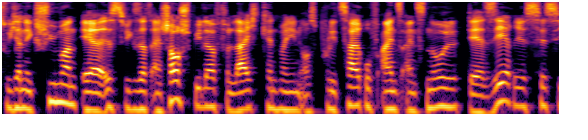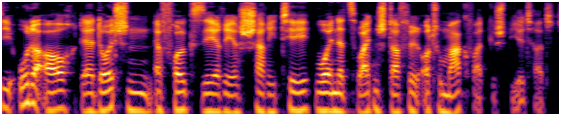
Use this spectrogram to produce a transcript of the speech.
zu Yannick Schümann. Er ist, wie gesagt, ein Schauspieler. Vielleicht kennt man ihn aus Polizeiruf 110, der Serie Sissy oder auch der deutschen Erfolgsserie Charité, wo er in der zweiten Staffel Otto Marquardt gespielt hat.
